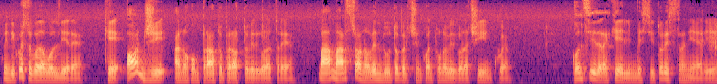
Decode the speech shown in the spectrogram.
Quindi questo cosa vuol dire? che oggi hanno comprato per 8,3, ma a marzo hanno venduto per 51,5. Considera che gli investitori stranieri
